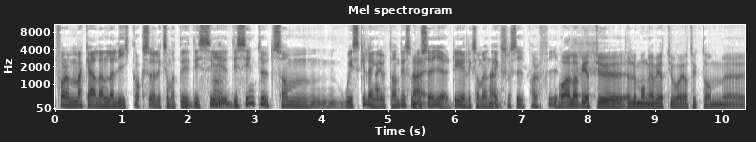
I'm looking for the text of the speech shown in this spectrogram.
från Macallan Lalique också, liksom att det, det, ser, det ser inte ut som whisky längre, utan det är som Nej. du säger, det är liksom en Nej. exklusiv parfym. Och alla vet ju, eller många vet ju vad jag tyckte om eh,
